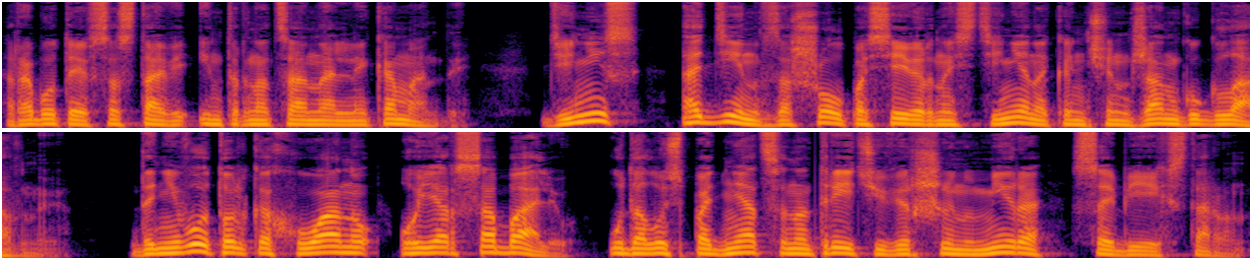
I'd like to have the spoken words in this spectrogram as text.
работая в составе интернациональной команды, Денис один взошел по северной стене на Конченджангу главную. До него только Хуану Оярсабалю удалось подняться на третью вершину мира с обеих сторон.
